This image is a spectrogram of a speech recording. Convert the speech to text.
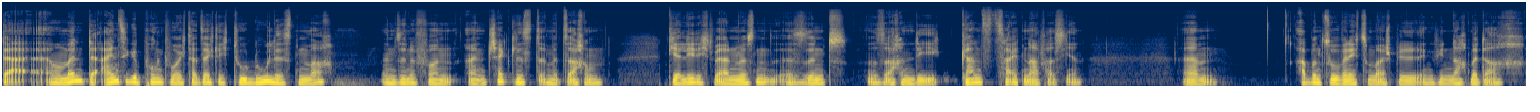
der Moment, der einzige Punkt, wo ich tatsächlich To-Do-Listen mache, im Sinne von eine Checkliste mit Sachen, die erledigt werden müssen, sind Sachen, die ganz zeitnah passieren. Ähm, ab und zu, wenn ich zum Beispiel irgendwie Nachmittag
